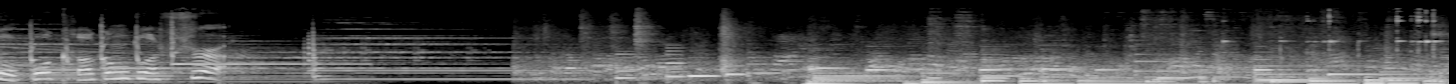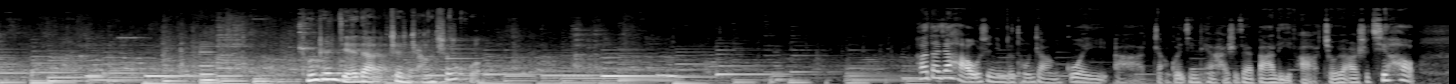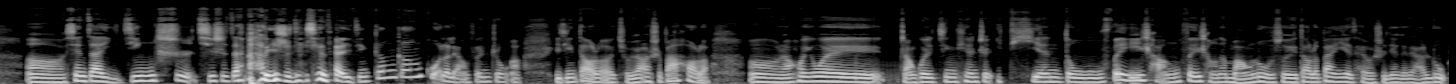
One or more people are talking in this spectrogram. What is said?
主播壳工作室。童晨节的正常生活。Hello，大家好，我是你们的佟掌柜啊，掌柜今天还是在巴黎啊，九月二十七号。嗯，现在已经是，其实，在巴黎时间 现在已经刚刚过了两分钟啊，已经到了九月二十八号了。嗯，然后因为掌柜今天这一天都非常非常的忙碌，所以到了半夜才有时间给大家录。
